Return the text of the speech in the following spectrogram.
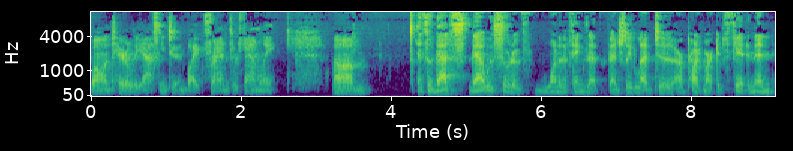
voluntarily asking to invite friends or family. Um, and so that's that was sort of one of the things that eventually led to our product market fit. And then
